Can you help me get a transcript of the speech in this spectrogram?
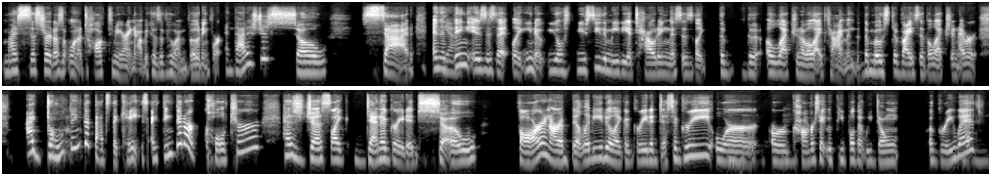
my sister doesn't want to talk to me right now because of who I'm voting for. And that is just so sad. And the Yeah. thing is is that like, you know, you'll you see the media touting this as like the the election of a lifetime and the most divisive election ever. I don't think that that's the case. I think that our culture has just like denigrated so far in our ability to like agree to disagree or or mhm. conversate with people that we don't agree with Mhm,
